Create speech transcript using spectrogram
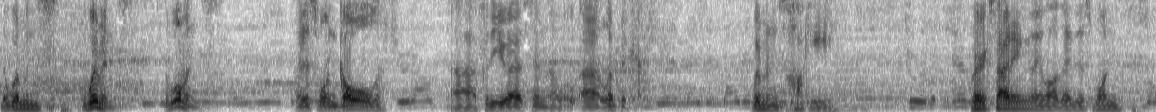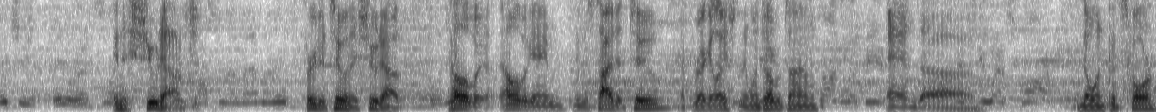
the women's, the women's, the women's, they just won gold uh, for the U.S. in uh, Olympic women's hockey. Very exciting. They they just won in a shootout, three to two in a shootout. Hell of a hell of a game. It was tied at two after regulation. They went to overtime, and uh, no one could score.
